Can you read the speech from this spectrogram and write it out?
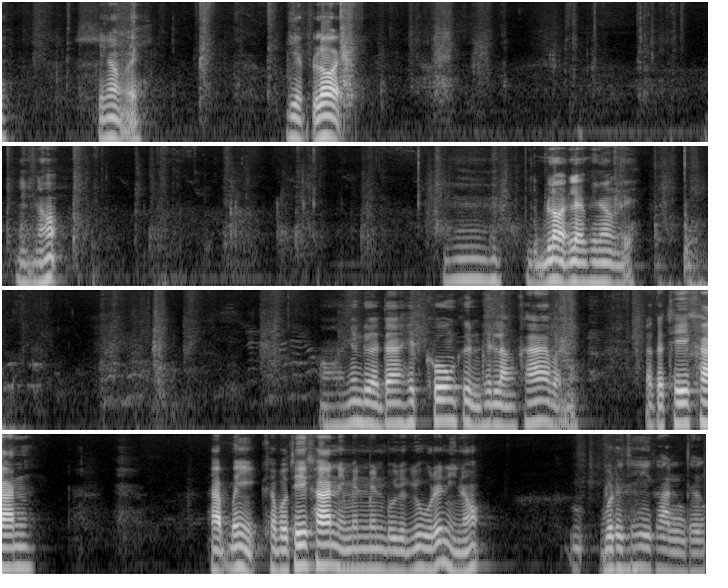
ยพี่น้องเอ้ยเรียบร้อยนี่เนาะอืมเรียบร้อยแล้วพี่น้องเอ้ย อ๋อยังเดือแต่เฮ็ดโค้งขึ้นเฮ็ดหลังคาแบบนี้ แล้วก็เทคานครับไม่อีกคาร์บเทคานนี่มันมันบ่อยากอยู่ได้อนี่เนาะบริที่คันถึง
